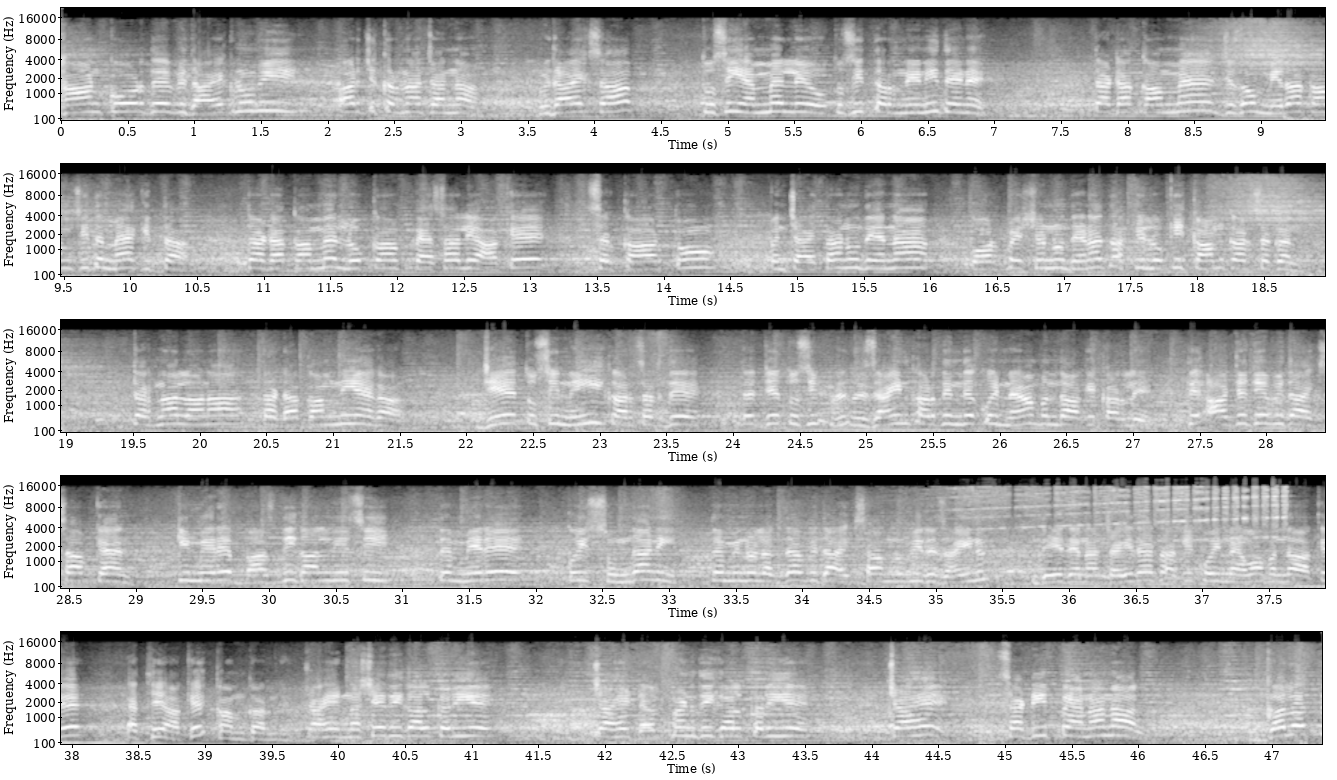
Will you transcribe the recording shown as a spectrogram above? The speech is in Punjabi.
ਪਠਾਨਕੋਟ ਦੇ ਵਿਧਾਇਕ ਨੂੰ ਵੀ ਅਰਜ਼ ਕਰਨਾ ਚਾਹਨਾ। ਵਿਧਾਇਕ ਸਾਹਿਬ, ਤੁਸੀਂ ਐਮਐਲਏ ਹੋ, ਤੁਸੀਂ ਧਰਨੇ ਨਹੀਂ ਦੇਣੇ। ਤੁਹਾਡਾ ਕੰਮ ਹੈ, ਜਦੋਂ ਮੇਰਾ ਕੰਮ ਸੀ ਤੇ ਮੈਂ ਕੀਤਾ। ਤੁਹਾਡਾ ਕੰਮ ਹੈ ਲੋਕਾਂ ਪੈਸਾ ਲਿਆ ਕੇ ਸਰਕਾਰ ਤੋਂ ਪੰਚਾਇਤਾਂ ਨੂੰ ਦੇਣਾ, ਕਾਰਪੋਰੇਸ਼ਨ ਨੂੰ ਦੇਣਾ, ਤਾਂ ਕਿ ਲੋਕੀ ਕੰਮ ਕਰ ਸਕਣ। ਧਰਨਾ ਲਾਣਾ ਤੁਹਾਡਾ ਕੰਮ ਨਹੀਂ ਹੈਗਾ। ਜੇ ਤੁਸੀਂ ਨਹੀਂ ਕਰ ਸਕਦੇ ਤੇ ਜੇ ਤੁਸੀਂ ਰਿਜ਼ਾਈਨ ਕਰ ਦਿੰਦੇ, ਕੋਈ ਨਵਾਂ ਬੰਦਾ ਆ ਕੇ ਕਰ ਲੇ। ਤੇ ਅੱਜ ਜੇ ਵਿਧਾਇਕ ਸਾਹਿਬ ਕਹਿਣ ਕਿ ਮੇਰੇ ਬਸ ਦੀ ਗੱਲ ਨਹੀਂ ਸੀ ਤੇ ਮੇਰੇ ਕੋਈ ਸੁਣਦਾ ਨਹੀਂ, ਤੇ ਮੈਨੂੰ ਲੱਗਦਾ ਵਿਧਾਇਕ ਸਾਹਿਬ ਨੂੰ ਵੀ ਰਿਜ਼ਾਈਨ ਦੇ ਦੇਣਾ ਚਾਹੀਦਾ ਤਾਂ ਕਿ ਕੋਈ ਨਵਾਂ ਬੰਦਾ ਆ ਕੇ ਇੱਥੇ ਆ ਕੇ ਕੰਮ ਕਰ ਲੇ। ਚਾਹੇ ਨਸ਼ੇ ਦੀ ਗੱਲ ਕਰੀਏ, ਚਾਹੇ ਡਿਵੈਲਪਮੈਂਟ ਦੀ ਗੱਲ ਕਰੀਏ, ਚਾਹੇ ਸਾਡੀ ਭੈਣਾਂ ਨਾਲ ਗਲਤ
